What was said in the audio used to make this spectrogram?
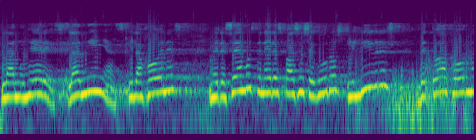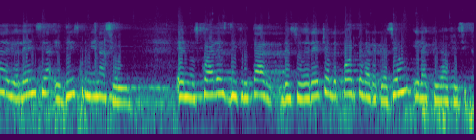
Las mujeres, las niñas y las jóvenes merecemos tener espacios seguros y libres de toda forma de violencia y discriminación, en los cuales disfrutar de su derecho al deporte, la recreación y la actividad física.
